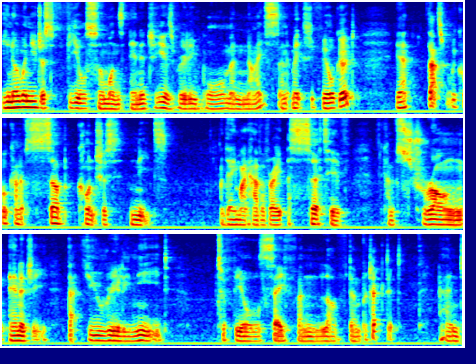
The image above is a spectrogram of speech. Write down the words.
you know, when you just feel someone's energy is really warm and nice and it makes you feel good, yeah, that's what we call kind of subconscious needs. They might have a very assertive, kind of strong energy that you really need to feel safe and loved and protected. And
